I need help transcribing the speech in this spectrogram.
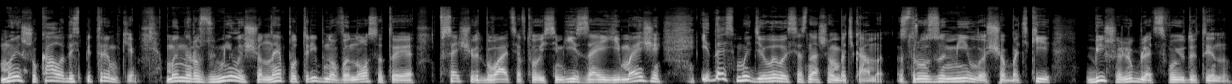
ми шукали десь підтримки. Ми не розуміли, що не потрібно виносити все, що відбувається в твоїй сім'ї, за її межі, і десь ми ділилися з нашими батьками. Зрозуміло, що батьки більше люблять свою дитину.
